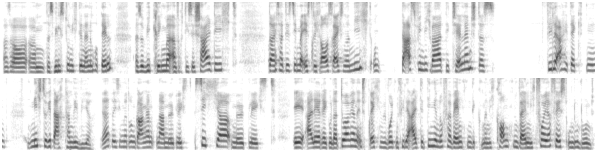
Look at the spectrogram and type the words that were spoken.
Also ähm, das willst du nicht in einem Hotel. Also wie kriegen wir einfach diese schalldicht? Da ist halt das Thema Estrich rausreichen oder nicht. Und das, finde ich, war die Challenge, dass viele Architekten nicht so gedacht haben wie wir. Ja, da ist immer darum gegangen, na, möglichst sicher, möglichst eh, alle Regulatorien entsprechen. Wir wollten viele alte Dinge noch verwenden, die wir nicht konnten, weil nicht feuerfest und, und, und.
